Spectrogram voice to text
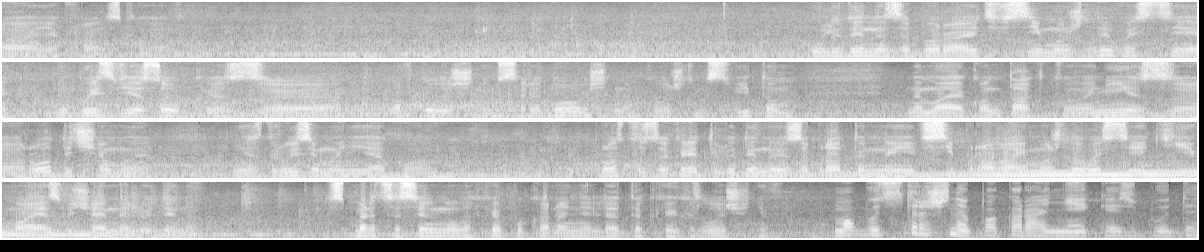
а, як правильно сказати, у людини забирають всі можливості, будь-який зв'язок з навколишнім середовищем, навколишнім світом. Немає контакту ні з родичами, ні з друзями ніякого. Просто закрити людину і забрати в неї всі права і можливості, які має звичайна людина. Смерть це сильно легке покарання для таких злочинів. Мабуть, страшне покарання якесь буде.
